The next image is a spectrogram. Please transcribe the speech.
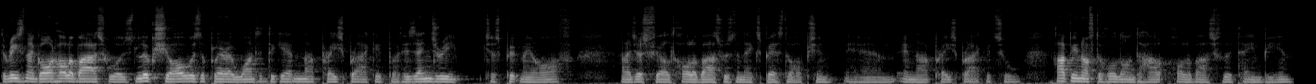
the reason I got Holebas was Luke Shaw was the player I wanted to get in that price bracket, but his injury just put me off and I just felt Holebas was the next best option um, in that price bracket. So happy enough to hold on to Holebas for the time being.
